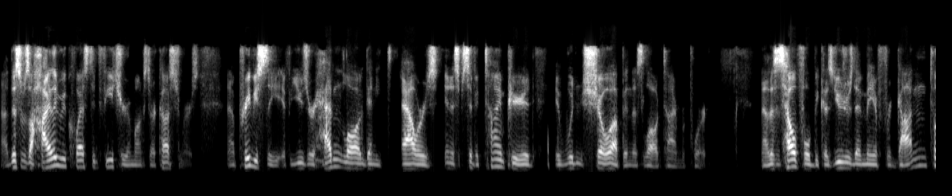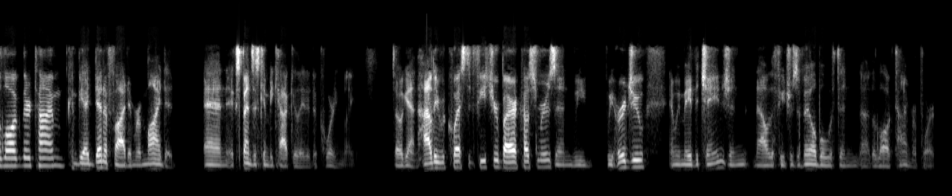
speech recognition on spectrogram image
Uh, this was a highly requested feature amongst our customers. Now, previously, if a user hadn't logged any hours in a specific time period, it wouldn't show up in this log time report. Now, this is helpful because users that may have forgotten to log their time can be identified and reminded, and expenses can be calculated accordingly. So again, highly requested feature by our customers, and we we heard you, and we made the change, and now the feature is available within uh, the log time report.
